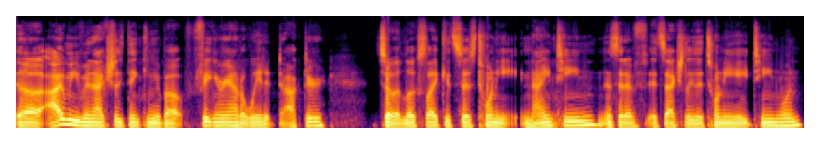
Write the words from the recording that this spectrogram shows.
uh, I'm even actually thinking about figuring out a way to doctor, so it looks like it says 2019 instead of it's actually the 2018 one.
